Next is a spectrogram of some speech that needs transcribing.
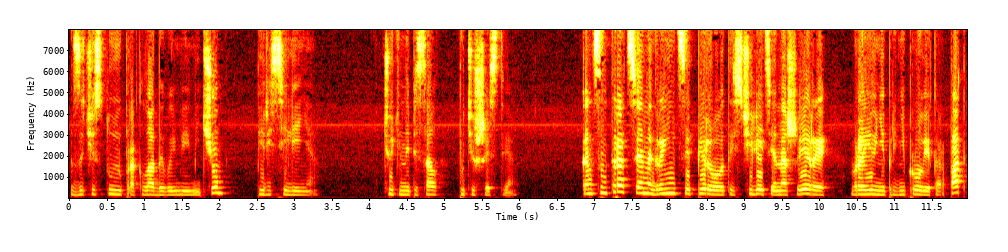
зачастую прокладываемые мечом, переселения. Чуть не написал «путешествие». Концентрация на границе первого тысячелетия нашей эры – в районе Приднепровья Карпат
